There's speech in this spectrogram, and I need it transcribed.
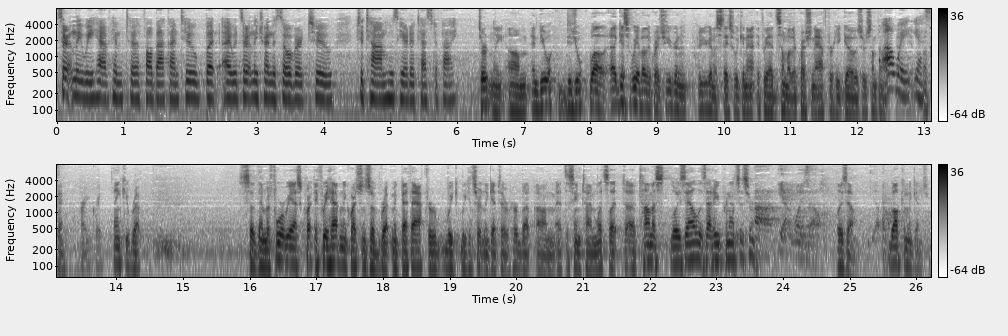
certainly we have him to fall back on too. But I would certainly turn this over to to Tom, who's here to testify. Certainly. Um, and do you, did you, well, I guess if we have other questions, you're going to, you're going to stay so we can, if we had some other question after he goes or something I'll like that. wait, Yeah. yes. Okay, all right, great. Thank you, Rep. So then before we ask, if we have any questions of Rep. Macbeth after, we, we can certainly get to her, but um, at the same time, let's let uh, Thomas Loisel, is that how you pronounce it, sir? Uh, yeah, Loisel. Loisel. Welcome again, sir.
